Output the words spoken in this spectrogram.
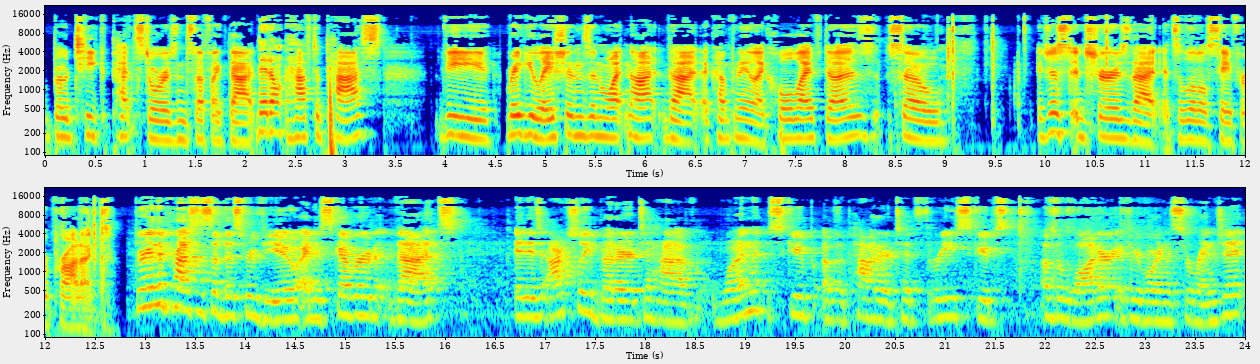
boutique pet stores and stuff like that, they don't have to pass the regulations and whatnot that a company like Whole Life does. So it just ensures that it's a little safer product. During the process of this review, I discovered that it is actually better to have one scoop of the powder to three scoops of the water if you're going to syringe it,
